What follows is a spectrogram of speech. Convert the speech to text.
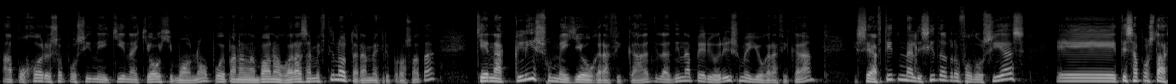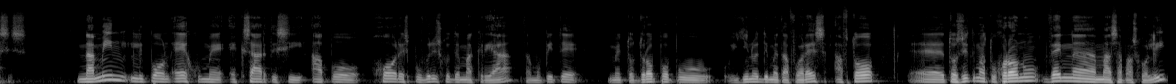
από χώρες όπως είναι η Κίνα και όχι μόνο, που επαναλαμβάνω αγοράζαμε φτηνότερα μέχρι πρόσφατα, και να κλείσουμε γεωγραφικά, δηλαδή να περιορίσουμε γεωγραφικά σε αυτή την αλυσίδα τροφοδοσίας ε, τις αποστάσεις. Να μην λοιπόν έχουμε εξάρτηση από χώρες που βρίσκονται μακριά, θα μου πείτε με τον τρόπο που γίνονται οι μεταφορές, αυτό ε, το ζήτημα του χρόνου δεν ε, μας απασχολεί.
